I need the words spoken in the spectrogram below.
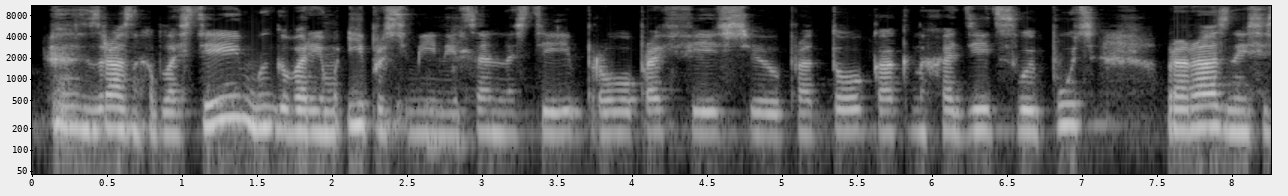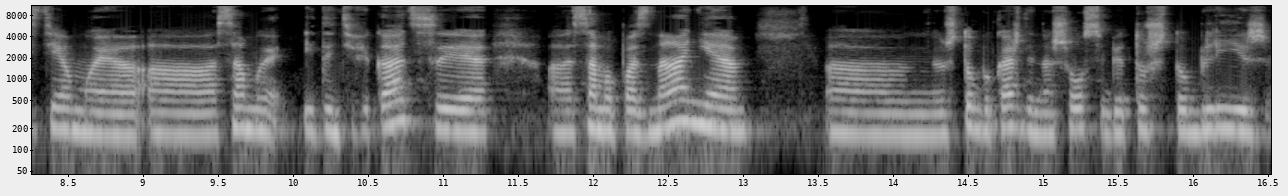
из разных областей. Мы говорим и про семейные ценности, и про профессию, про то, как находить свой путь, про разные системы а, самоидентификации, а, самопознания, чтобы каждый нашел себе то, что ближе.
